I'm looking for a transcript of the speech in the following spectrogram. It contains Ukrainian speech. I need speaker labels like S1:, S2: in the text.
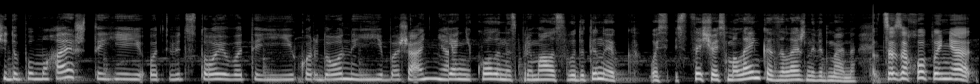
S1: Чи допомагаєш ти їй от відстоювати її кордони, її бажання?
S2: Я ніколи не сприймала свою дитину як ось це щось маленьке, залежне від мене.
S3: Це захоплення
